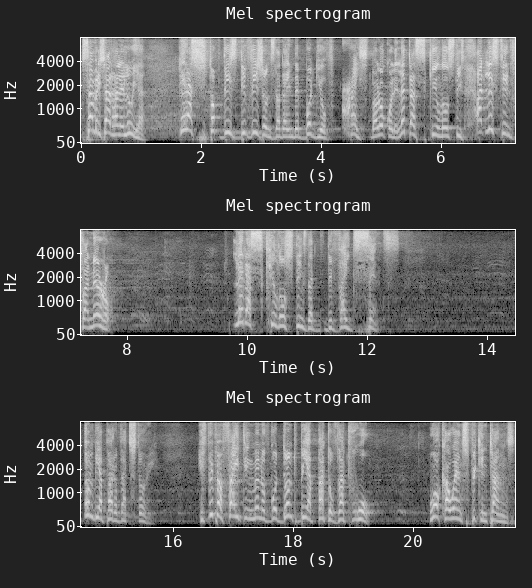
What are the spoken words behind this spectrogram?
Somebody shout hallelujah. Let us stop these divisions that are in the body of Christ. Balokole. Let us kill those things. At least in Phaneroo. Let us kill those things that divide saints. Don't be a part of that story. If people are fighting men of God, don't be a part of that war. Walk away and speak in tongues.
